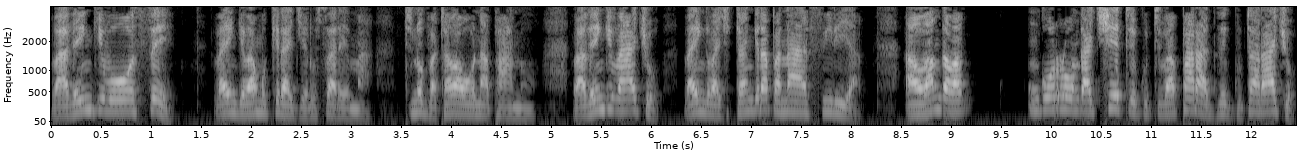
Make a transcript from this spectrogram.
Vavengi vose vainge vamukira jerusarema. Tinobva tavaona pano. Vavengi vacho vainge vachitangira pana asiriya avo vanga vangoronga chete kuti vaparadze guta racho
